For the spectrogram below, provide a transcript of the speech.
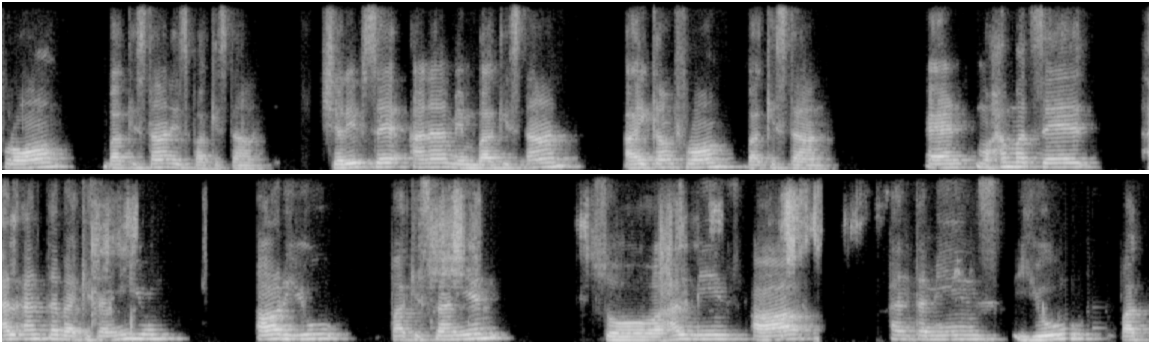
from Pakistan is Pakistan. Sharif say, Ana min Pakistan. I come from Pakistan. And Muhammad said, Hal anta Pakistaniyun? Are you Pakistanian? So Hal means are, anta means you, pa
